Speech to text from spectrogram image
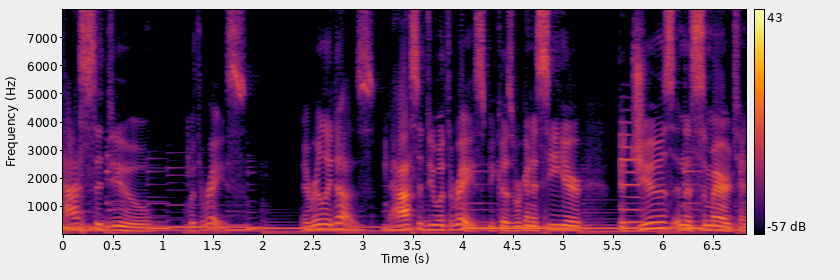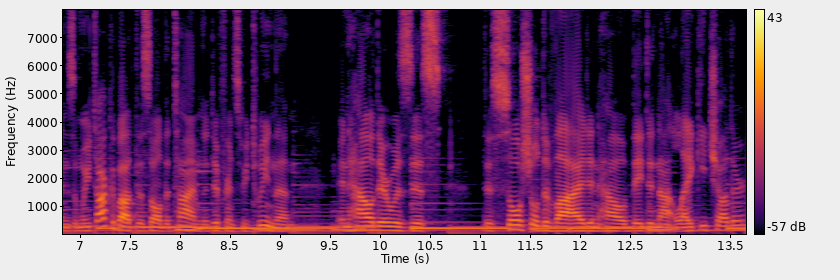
has to do with race. It really does. It has to do with race because we're going to see here the Jews and the Samaritans, and we talk about this all the time the difference between them, and how there was this, this social divide, and how they did not like each other,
